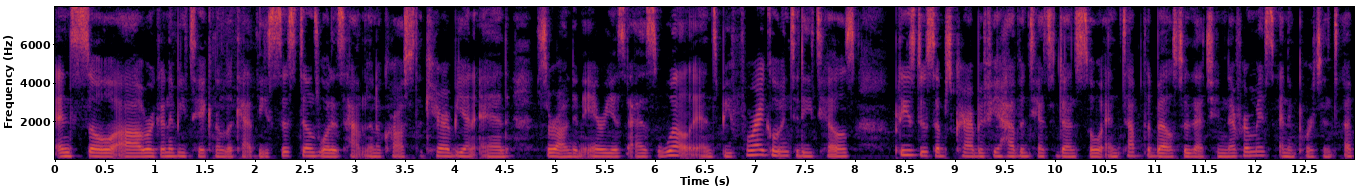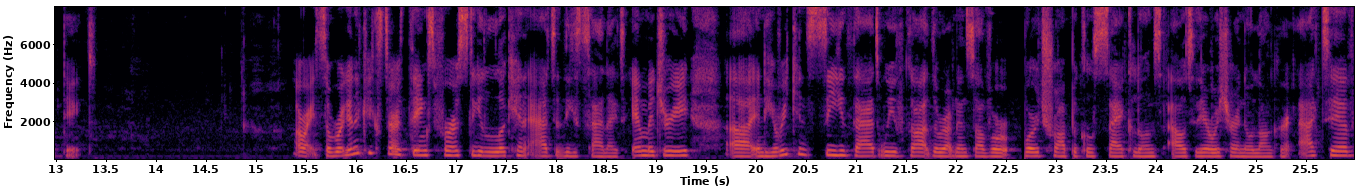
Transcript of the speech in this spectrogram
And so uh, we're going to be taking a look at these systems, what is happening across the Caribbean and surrounding surrounding areas as well. And before I go into details, please do subscribe if you haven't yet done so and tap the bell so that you never miss an important update. All right, so we're going to kickstart things firstly looking at the satellite imagery. Uh, and here we can see that we've got the remnants of our, our tropical cyclones out there, which are no longer active.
